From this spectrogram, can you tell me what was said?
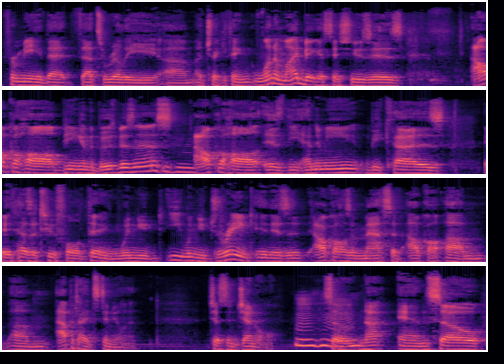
for me, that that's really um, a tricky thing. One of my biggest issues is alcohol. Being in the booze business, Mm-hmm. alcohol is the enemy because. It has a twofold thing. When you eat, when you drink, it is a, alcohol is a massive alcohol um, um, appetite stimulant just in general. Mm-hmm. So not and so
